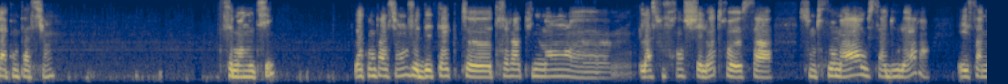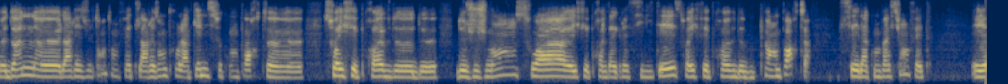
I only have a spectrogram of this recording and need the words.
La compassion. C'est mon outil la compassion. Je détecte euh, très rapidement euh, la souffrance chez l'autre, euh, son trauma ou sa douleur. Et ça me donne la résultante, en fait, la raison pour laquelle il se comporte, soit il fait preuve de, de, jugement, soit il fait preuve d'agressivité, soit il fait preuve de peu importe. C'est la compassion, en fait. Et,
